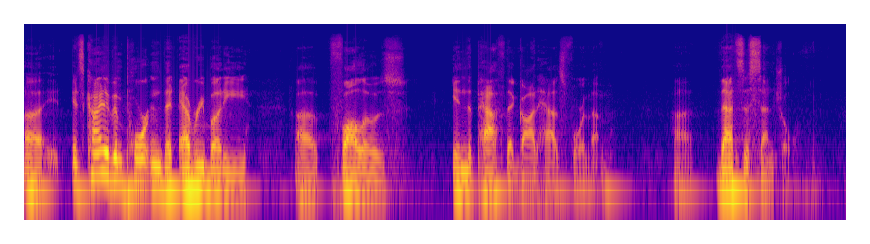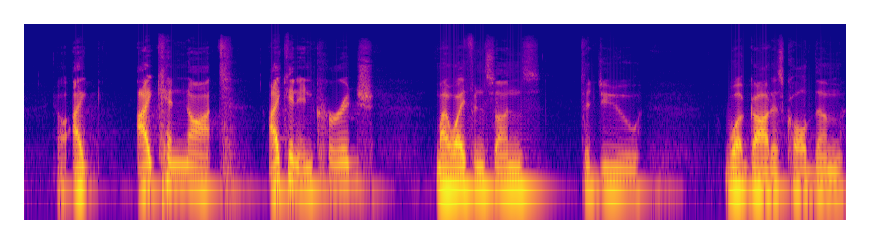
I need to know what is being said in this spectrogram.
Uh, it's kind of important that everybody uh, follows in the path that God has for them. Uh, that's essential. You know, I, I cannot, I can encourage my wife and sons to do what God has called them,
